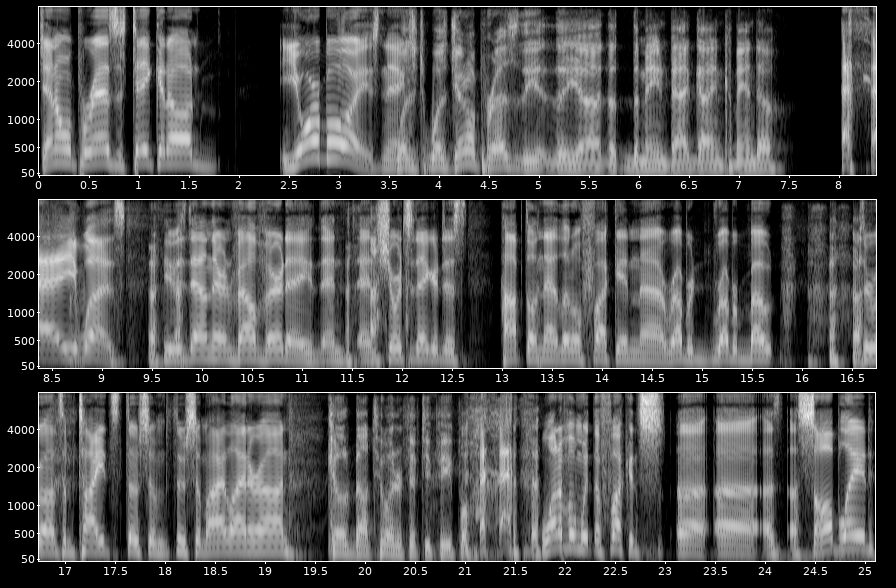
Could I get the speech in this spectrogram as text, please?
General Perez is taking on your boys. Nick was was General Perez the the uh, the the main bad guy in Commando? he was. He was down there in Valverde, and and Schwarzenegger just hopped on that little fucking uh, rubber rubber boat, threw on some tights, threw some threw some eyeliner on. Killed about 250 people. One of them with the fucking uh, uh, a, a saw blade.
